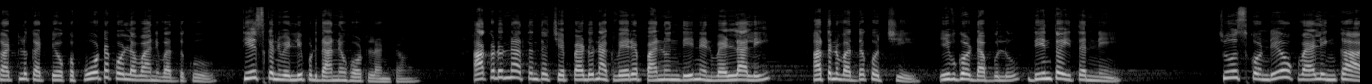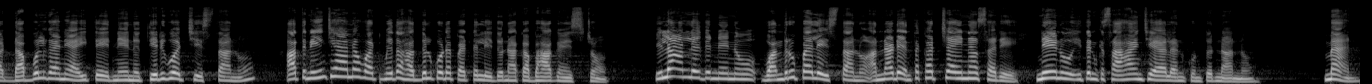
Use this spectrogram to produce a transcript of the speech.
కట్లు కట్టి ఒక పూట కొళ్ళవాని వద్దకు తీసుకుని వెళ్ళి ఇప్పుడు దాన్ని హోటల్ అంటాం. అక్కడున్న అతనితో చెప్పాడు నాకు వేరే పని ఉంది నేను వెళ్ళాలి. అతని వద్దకు వచ్చి ఇవిగో డబ్బులు దీంతో ఇతన్ని చూసుకోండి. ఒకవేళ ఇంకా డబ్బులు కానీ అయితే నేను తిరిగి వచ్చి ఇస్తాను. అతను ఏం చేయాలో వాటి మీద హద్దులు కూడా పెట్టలేదు. నాకు ఆ భాగం ఇష్టం. ఇలా అనలేదు నేను వంద రూపాయలే ఇస్తాను. అన్నాడు. ఎంత ఖర్చు అయినా సరే నేను ఇతనికి సహాయం చేయాలనుకుంటున్నాను. మ్యాన్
